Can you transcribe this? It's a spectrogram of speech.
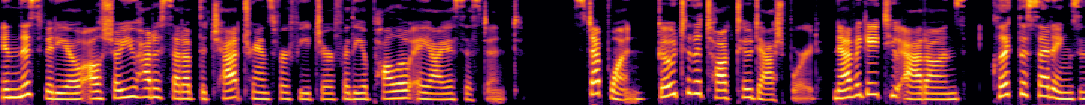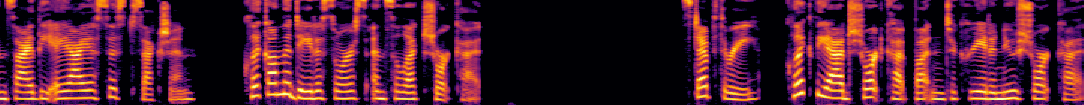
In this video, I'll show you how to set up the chat transfer feature for the Apollo AI Assistant. Step 1. Go to the tawk.to dashboard. Navigate to Add-ons, click the settings inside the AI Assist section. Click on the data source and select Shortcut. Step 3. Click the Add Shortcut button to create a new shortcut.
